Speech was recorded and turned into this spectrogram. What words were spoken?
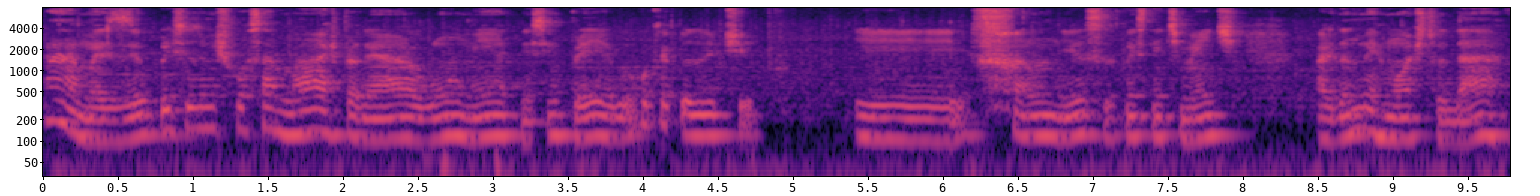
ah, mas eu preciso me esforçar mais para ganhar algum aumento nesse emprego ou qualquer coisa do tipo. E falando nisso, coincidentemente, ajudando meu irmão a estudar,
